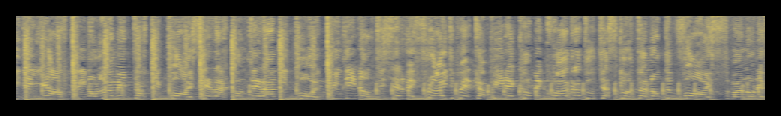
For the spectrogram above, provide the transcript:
fatti degli altri, non lamentarti poi se racconteranno i tuoi. Quindi non ti serve Freud per capire come quadra, tutti ascoltano The Voice, ma non è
